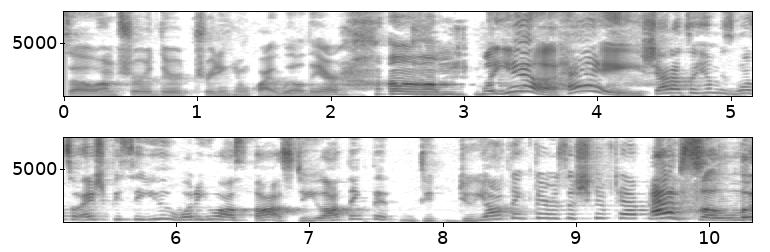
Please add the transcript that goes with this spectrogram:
So I'm sure they're treating him quite well there. Um, but yeah, hey, shout out to him. He's going to HBCU. What are you all's thoughts? Do you all think that do, do y'all think there is a shift happening? Absolutely.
